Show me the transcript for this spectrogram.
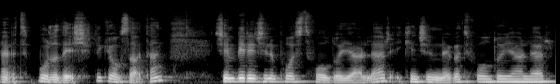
Evet burada değişiklik yok zaten. Şimdi birincinin pozitif olduğu yerler, ikincinin negatif olduğu yerler.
